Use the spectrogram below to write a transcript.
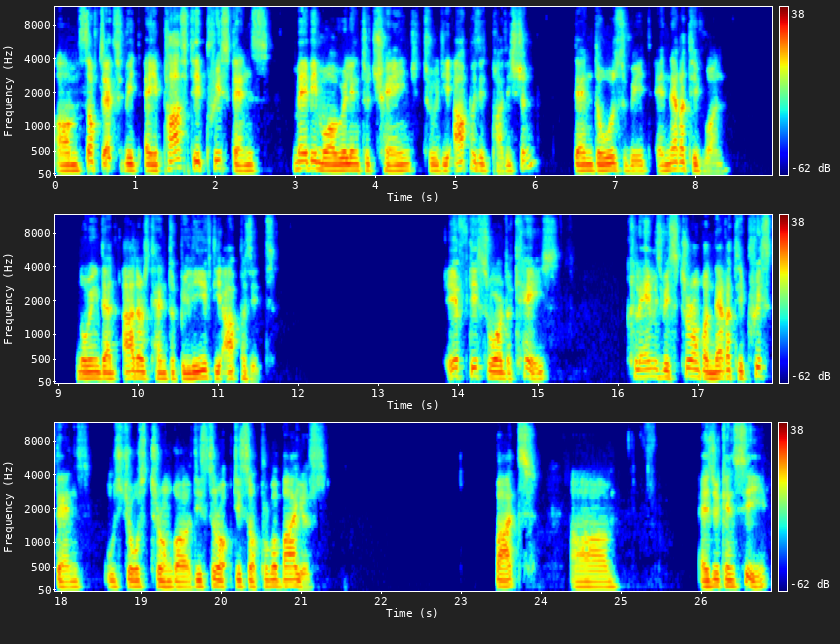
um, subjects with a positive pre-stance may be more willing to change to the opposite position than those with a negative one, knowing that others tend to believe the opposite. If this were the case, claims with stronger negative pre-stance would show stronger disapproval bias. But um, as you can see,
